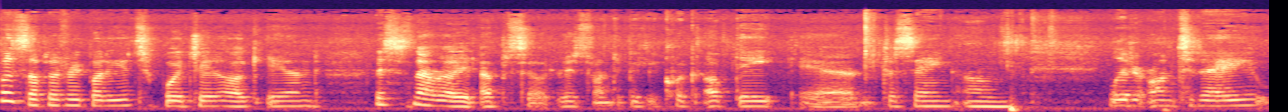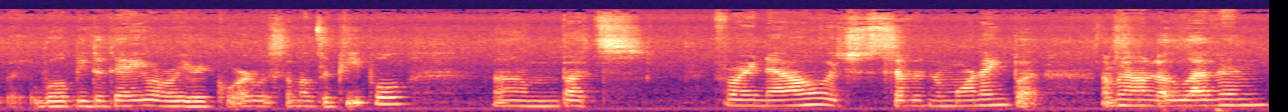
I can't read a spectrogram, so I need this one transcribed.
What's up, everybody? It's your boy J Dog, and this is not really an episode. I just wanted to make a quick update and just saying, um, later on today will be the day where we record with some of the people. Um, but for right now, it's seven in the morning, but around eleven,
